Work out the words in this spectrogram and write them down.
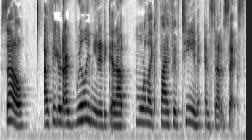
So I figured I really needed to get up more like 5:15 instead of 6.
